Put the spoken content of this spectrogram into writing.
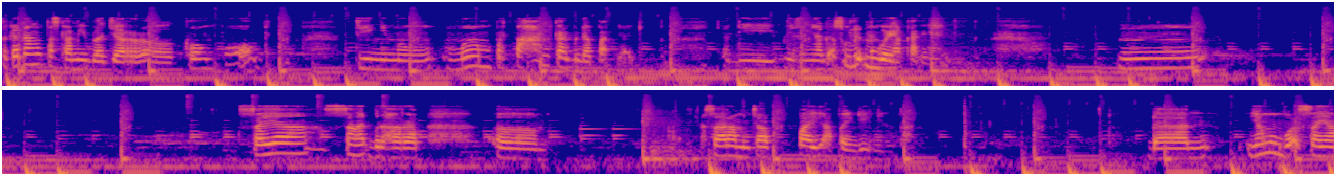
terkadang pas kami belajar uh, kelompok gitu, dia ingin mem mempertahankan pendapatnya gitu. Jadi biasanya agak sulit menggoyahkannya. Hmm, saya sangat berharap uh, Sarah mencapai apa yang dia inginkan. Dan yang membuat saya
